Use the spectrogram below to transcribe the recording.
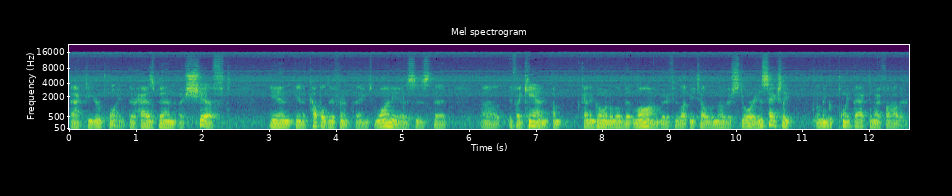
back to your point, there has been a shift in in a couple different things. One is is that uh, if I can, I'm kind of going a little bit long, but if you let me tell another story, this actually let me point back to my father.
